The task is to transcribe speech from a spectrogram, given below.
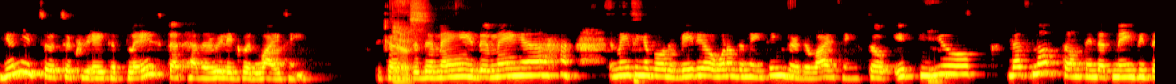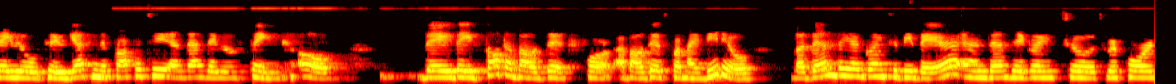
you need to, to create a place that has a really good lighting. Because yes. the, the, main, the main, uh, the main thing about the video, one of the main things are the lighting. So if you, that's not something that maybe they will, to get in the property and then they will think, oh, they, they thought about this for, about this for my video, but then they are going to be there and then they're going to, to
